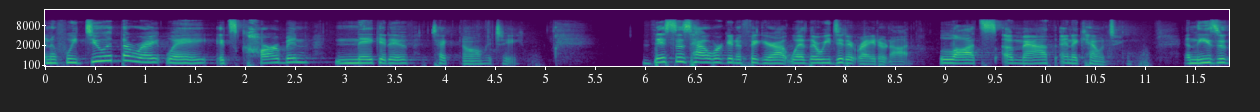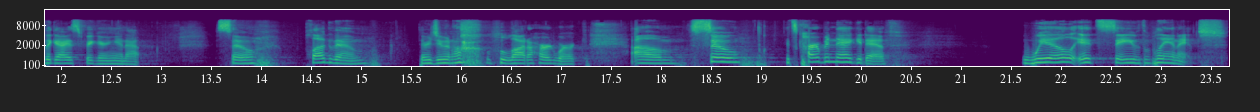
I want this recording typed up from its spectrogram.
And if we do it the right way, it's carbon negative technology. This is how we're going to figure out whether we did it right or not. Lots of math and accounting. And these are the guys figuring it out. So plug them. They're doing a lot of hard work. Um, so it's carbon negative. Will it save the planet?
